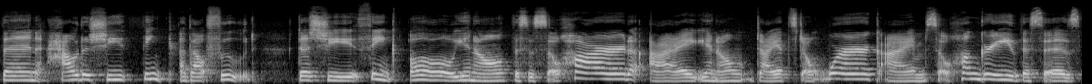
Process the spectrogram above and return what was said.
then how does she think about food? Does she think, oh, you know, this is so hard. I, you know, diets don't work. I'm so hungry. This is,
